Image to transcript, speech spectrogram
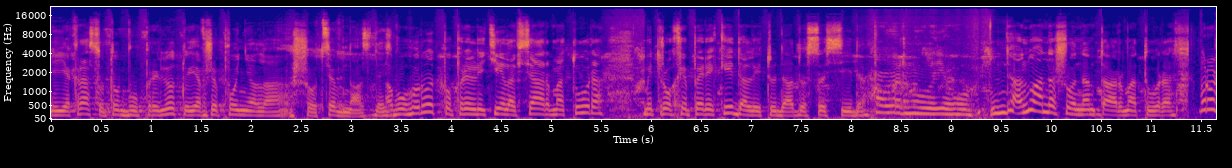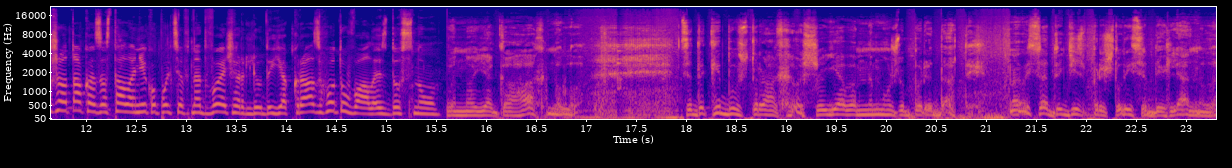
І якраз ото був прильот, то я вже поняла, що це в нас десь. А в огород поприлетіла вся арматура. Ми трохи перекидали туди до сусіда. Повернули його. Да, ну а на що нам та арматура? Ворожа атака застала нікопольців надвечір. Люди якраз готувались до сну. Воно як гахнуло. Це такий був страх, що я вам не можу передати. Ну, і все тоді ж прийшли сюди, глянула.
